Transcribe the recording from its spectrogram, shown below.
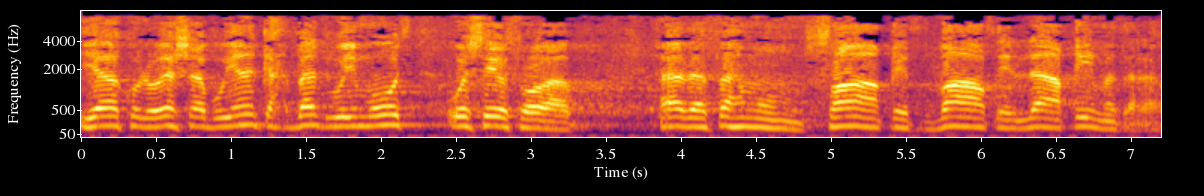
يأكل ويشرب وينكح بد ويموت ويصير تراب. هذا فهم ساقط باطل لا قيمة له.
